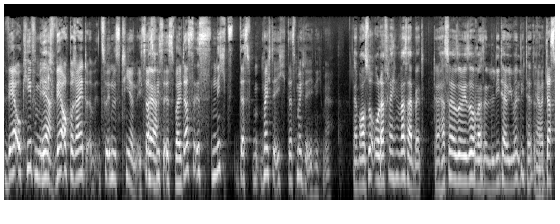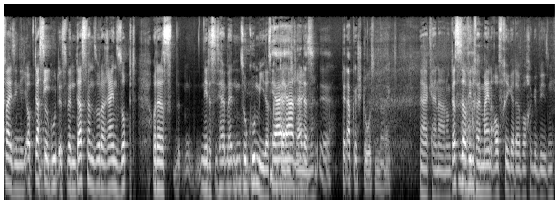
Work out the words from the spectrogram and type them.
Wäre okay für mich. Ja. Ich wäre auch bereit äh, zu investieren. Ich sag's, Ja. wie es ist, weil das ist nichts, das möchte ich, das möchte ich nicht mehr. Da brauchst du, oder vielleicht ein Wasserbett. Da hast du ja sowieso was, Liter über Liter drin. Ja, aber das weiß ich nicht, ob das so gut ist, wenn das dann so da rein suppt. Oder das, nee, das ist ja so Gummi, das kommt ja, da ja, nicht ne, rein. das ne? äh, wird abgestoßen direkt. Ja, keine Ahnung. Das ist auf jeden Fall mein Aufreger der Woche gewesen.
